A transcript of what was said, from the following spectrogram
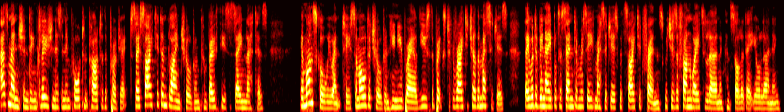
As mentioned, inclusion is an important part of the project, so sighted and blind children can both use the same letters. In one school we went to, some older children who knew Braille used the bricks to write each other messages. They would have been able to send and receive messages with sighted friends, which is a fun way to learn and consolidate your learning.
